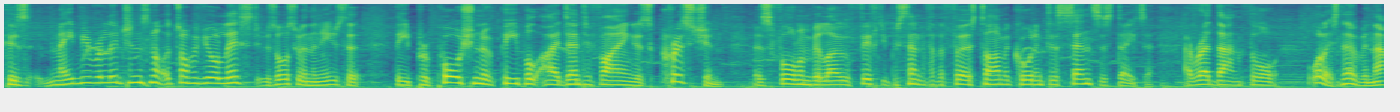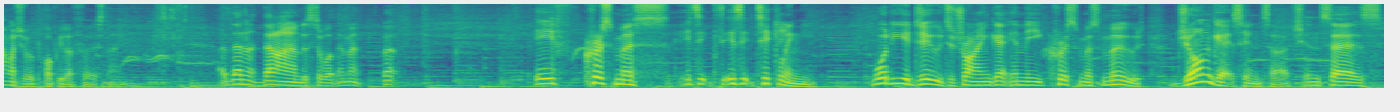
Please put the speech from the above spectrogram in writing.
Because maybe religion's not the top of your list. It was also in the news that the proportion of people identifying as Christian has fallen below 50% for the first time, according to census data. I read that and thought, well, it's never been that much of a popular first name. And then, then I understood what they meant. But if Christmas is it, is it tickling you? What do you do to try and get in the Christmas mood? John gets in touch and says,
